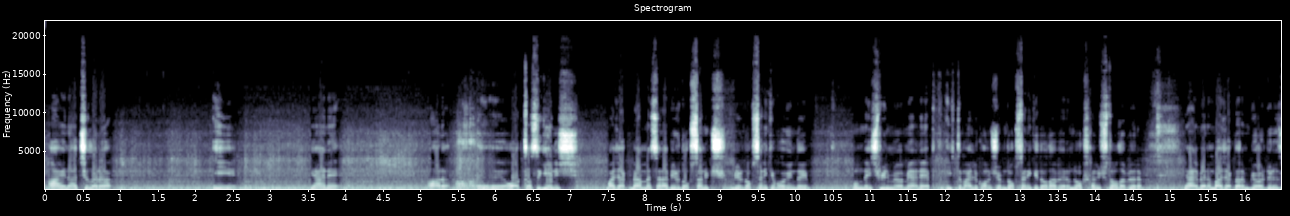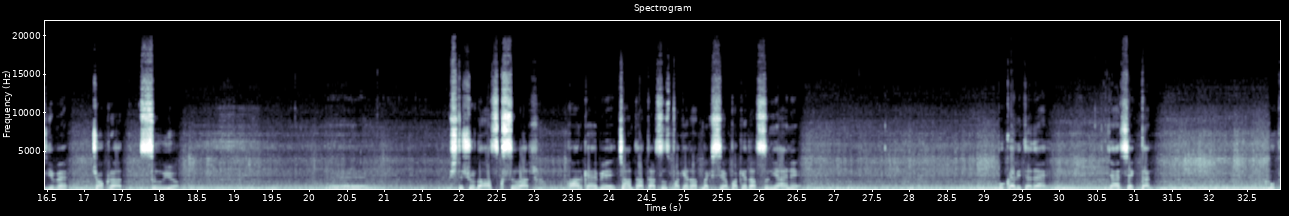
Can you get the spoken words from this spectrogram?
Aynı açıları iyi. Yani Ar, e, ortası geniş. Bacak ben mesela 1.93, 1.92 boyundayım. Bunu da hiç bilmiyorum yani hep ihtimalli konuşuyorum. 92 de olabilirim, 93 de olabilirim. Yani benim bacaklarım gördüğünüz gibi çok rahat sığıyor. Ee, işte şurada askısı var. Arkaya bir çanta atarsınız. Paket atmak isteyen paket atsın. Yani bu kalitede gerçekten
